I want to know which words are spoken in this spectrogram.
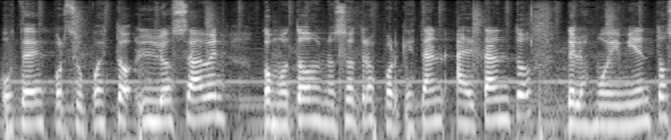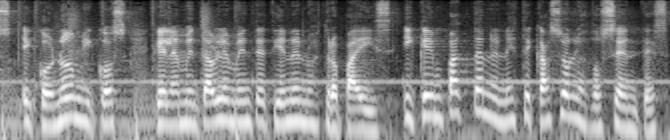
Ustedes, por supuesto, lo saben, como todos nosotros, porque están al tanto de los movimientos económicos que lamentablemente tiene nuestro país y que impactan en este caso en los docentes.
